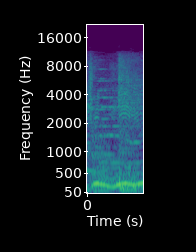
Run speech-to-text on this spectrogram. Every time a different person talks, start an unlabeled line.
can hear.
